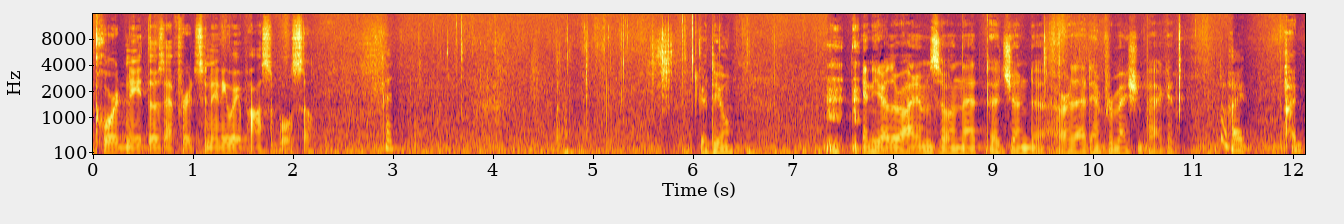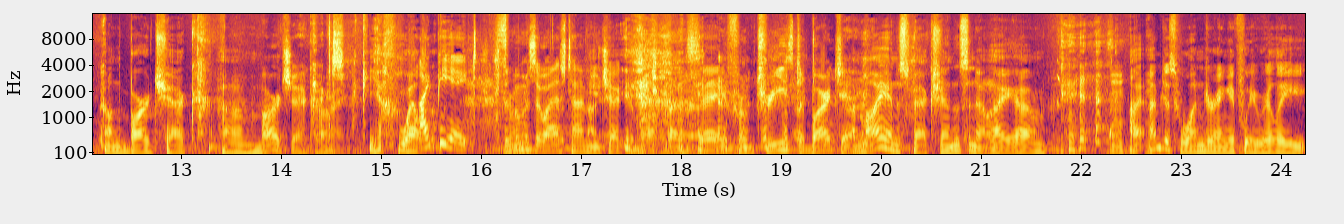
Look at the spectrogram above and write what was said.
coordinate those efforts in any way possible? So, Good. Good deal. Any other items on that agenda or that information packet? I, I, on the bar check, um, Bar check, all right. yeah, well. IP8. When was the last time you checked the bar? Let's say, from trees to bar check. On my inspections, no, I, um, I, I'm just wondering if we really,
